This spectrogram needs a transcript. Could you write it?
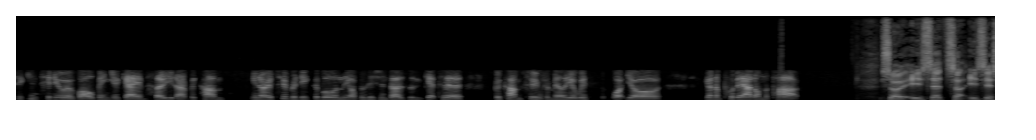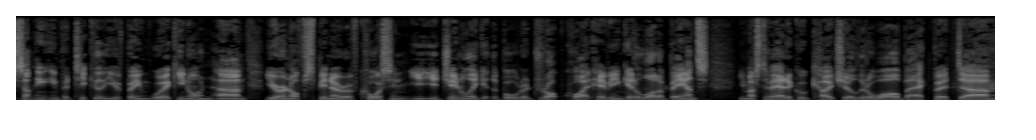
to continue evolving your game, so you don't become, you know, too predictable and the opposition doesn't get to become too familiar with what you're going to put out on the park. So, is that is there something in particular you've been working on? Um, you're an off spinner, of course, and you, you generally get the ball to drop quite heavy and get a lot of bounce. You must have had a good coach a little while back, but um,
